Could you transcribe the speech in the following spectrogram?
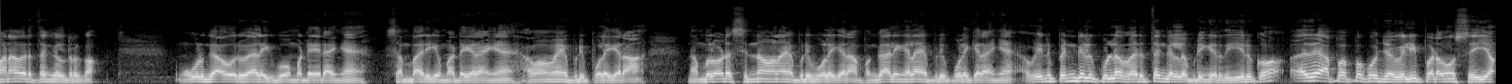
மன வருத்தங்கள் இருக்கும். ஒழுங்காக ஒரு வேலைக்கு போக மாட்டேங்கிறாங்க சம்பாதிக்க மாட்டேங்கிறாங்க. அவன் எப்படி பிழைக்கிறான்? நம்மளோட சின்னவன்லாம் எப்படி பிழைக்கிறான்? பங்காளிங்கெல்லாம் எப்படி பிழைக்கிறாங்க? அப்படின்னு பெண்களுக்குள்ள வருத்தங்கள் அப்படிங்கிறது இருக்கும். அது அப்பப்போ கொஞ்சம் வெளிப்படவும் செய்யும்.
